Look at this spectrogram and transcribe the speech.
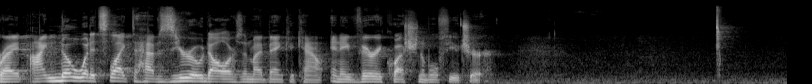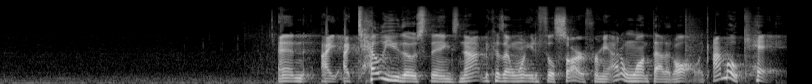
right? I know what it's like to have zero dollars in my bank account in a very questionable future. And I, I, tell you those things not because I want you to feel sorry for me. I don't want that at all. Like I'm okay,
